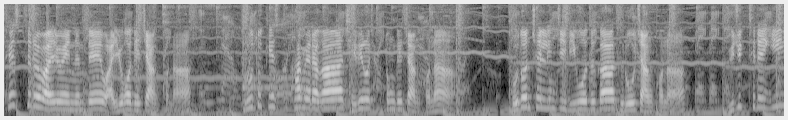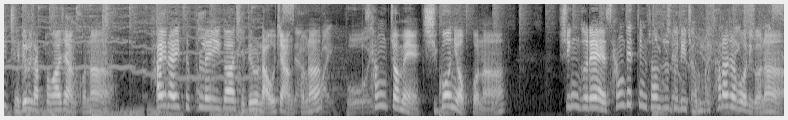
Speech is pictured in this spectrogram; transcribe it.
퀘스트를 완료했는데 완료가 되지 않거나 브로드캐스트 카메라가 제대로 작동되지 않거나 조던 챌린지 리워드가 들어오지 않거나 뮤직 트랙이 제대로 작동하지 않거나 하이라이트 플레이가 제대로 나오지 않거나 상점에 직원이 없거나 싱글에 상대팀 선수들이 전부 사라져버리거나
